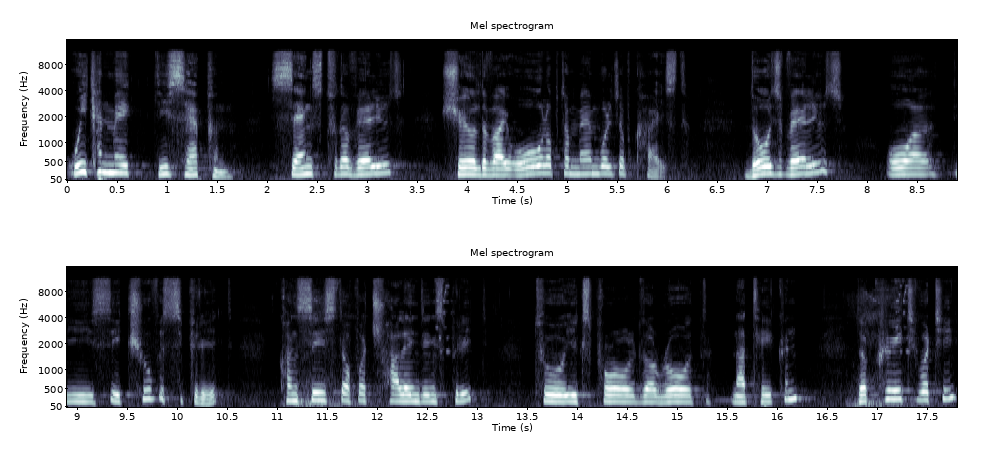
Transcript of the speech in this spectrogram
We can make this happen thanks to the values shared by all of the members of KAIST. Those values, or the C-Cube spirit, consist of a challenging spirit to explore the road not taken, the creativity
